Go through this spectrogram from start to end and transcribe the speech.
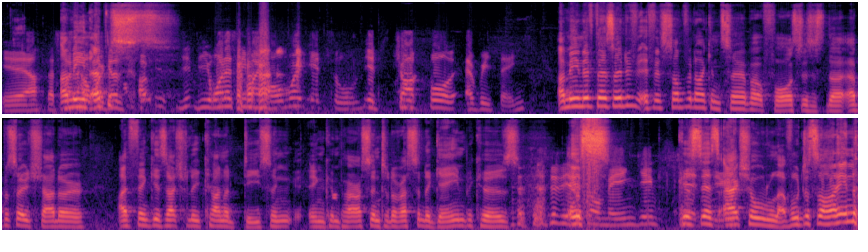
Yeah, that's. I mean, homework. epis- Uh, Do you want to see my homework? It's it's chock full of everything. I mean, if there's any, if it's something I can say about Force is the episode Shadow, I think is actually kind of decent in comparison to the rest of the game because the It's- actual main game. because shit, there's dude. actual level design.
